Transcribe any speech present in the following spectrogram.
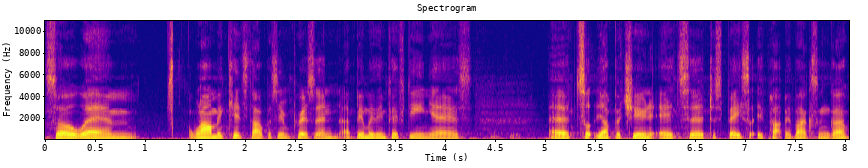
So um, while my kid's dad was in prison, I've been with him 15 years. Okay. Uh, took the opportunity to just basically pack my bags and go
